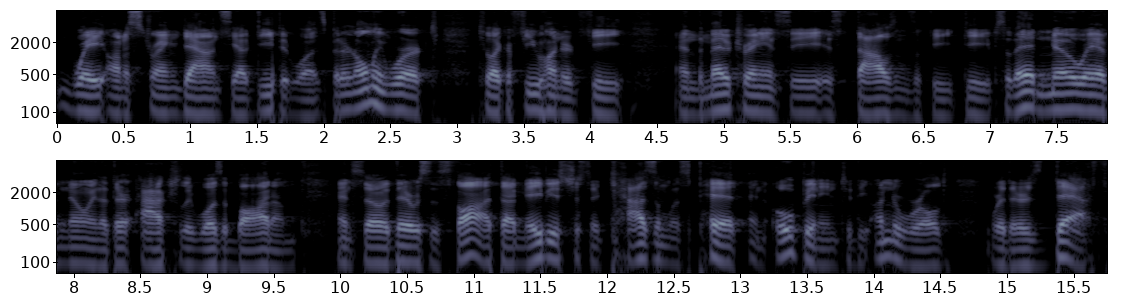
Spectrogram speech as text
weight on a string down and see how deep it was, but it only worked to like a few hundred feet and the Mediterranean Sea is thousands of feet deep. So they had no way of knowing that there actually was a bottom. And so there was this thought that maybe it's just a chasmless pit, an opening to the underworld where there's death.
